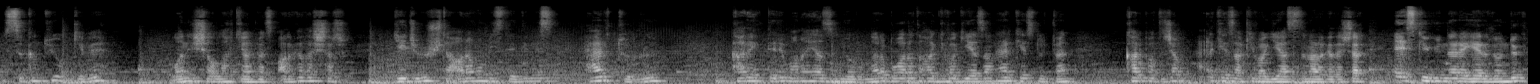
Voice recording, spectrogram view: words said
Bir sıkıntı yok gibi. Ulan inşallah gelmez. Arkadaşlar gece 3'te aramamı istediğiniz her türlü karakteri bana yazın yorumlara. Bu arada Hagivagi yazan herkes lütfen kalp atacağım. Herkes Hagivagi yazsın arkadaşlar. Eski günlere geri döndük.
